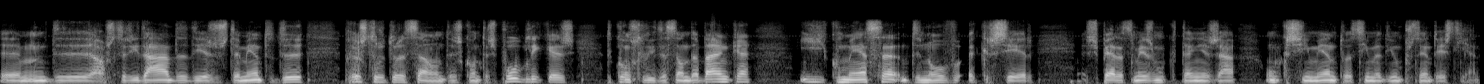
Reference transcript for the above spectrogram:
um, de austeridade, de ajustamento, de reestruturação das contas públicas, de consolidação da banca e começa de novo a crescer. Espera-se mesmo que tenha já um crescimento acima de 1% este ano.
